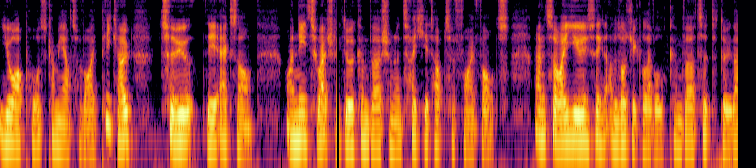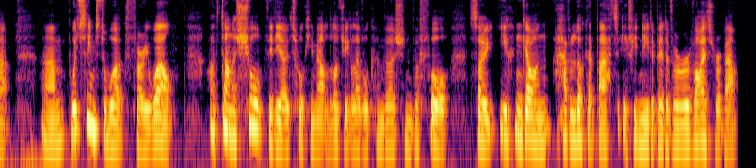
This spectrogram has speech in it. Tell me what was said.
UART ports coming out of iPico to the X-Arm. I need to actually do a conversion and take it up to 5 volts. And so I'm using a logic level converter to do that, um, which seems to work very well. I've done a short video talking about logic level conversion before, so you can go and have a look at that if you need a bit of a reviser about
